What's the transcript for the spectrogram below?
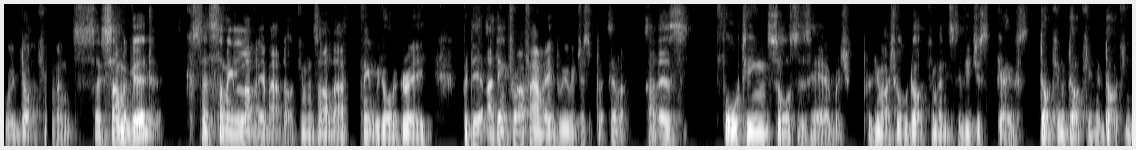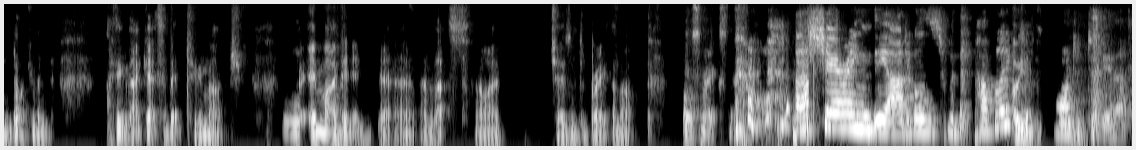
with documents. So some are good because there's something lovely about documents, aren't there? I think we'd all agree. But I think for our family, if we would just uh, there's 14 sources here, which pretty much all documents. If you just go document, document, document, document, I think that gets a bit too much, in my opinion. Yeah, and that's how I've chosen to break them up. What's next? uh, sharing the articles with the public. Oh, yeah. Wanted to do that.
